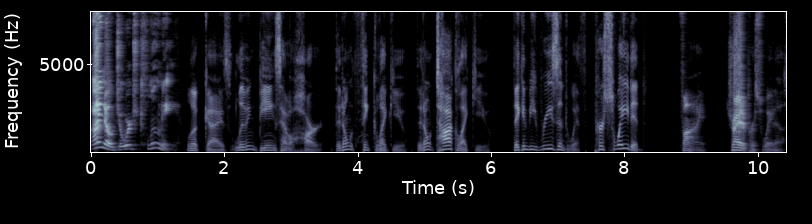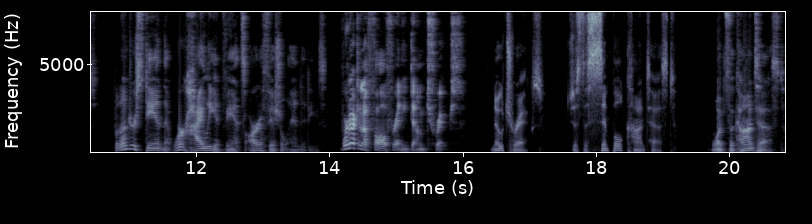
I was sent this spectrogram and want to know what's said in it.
I know George Clooney. Look, guys, living beings have a heart. They don't think like you, they don't talk like you. They can be reasoned with, persuaded. Fine. Try to persuade us, but understand that we're highly advanced artificial entities. We're not going to fall for any dumb tricks. No tricks, just a simple contest. What's the contest?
